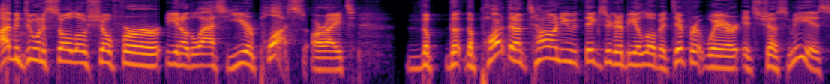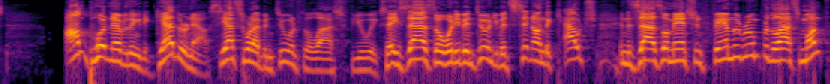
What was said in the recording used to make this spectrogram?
I've been doing a solo show for, you know, the last year plus, all right? The, the, the part that I'm telling you things are going to be a little bit different where it's just me is I'm putting everything together now. See, that's what I've been doing for the last few weeks. Hey, Zazo, what have you been doing? You've been sitting on the couch in the Zazo Mansion family room for the last month?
